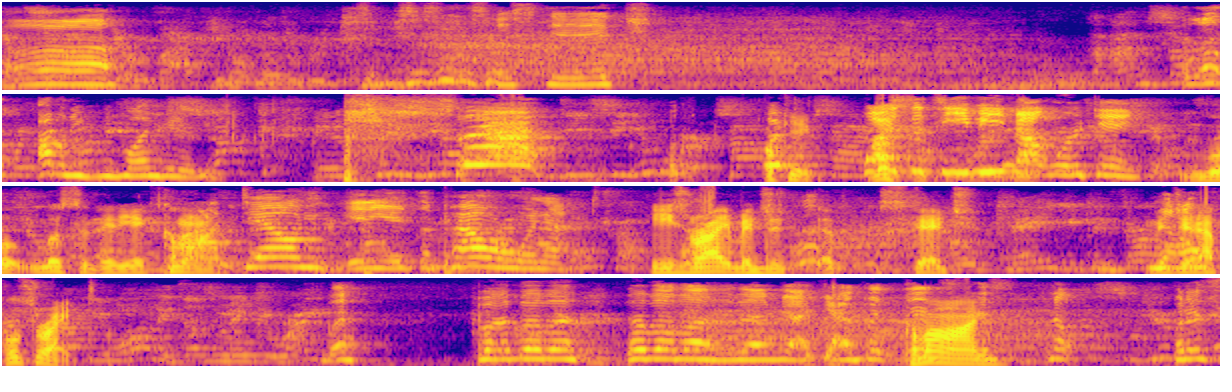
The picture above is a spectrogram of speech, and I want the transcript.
Uh, so Stitch. Well, I'm gonna be playing video games. Ah! Okay, Why is the TV not working? L- listen, idiot. Come on. Down, you idiot. The power went out. He's right, midget. Uh, Stitch. Midget No. Apple's right. Come on. it's- no, but it's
